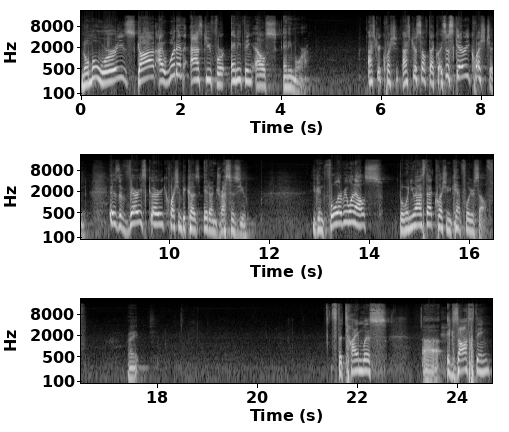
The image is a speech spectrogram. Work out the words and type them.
no more worries. God, I wouldn't ask you for anything else anymore. Ask, your question, ask yourself that question. It's a scary question. It is a very scary question because it undresses you. You can fool everyone else, but when you ask that question, you can't fool yourself, right? It's the timeless, uh, exhausting,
